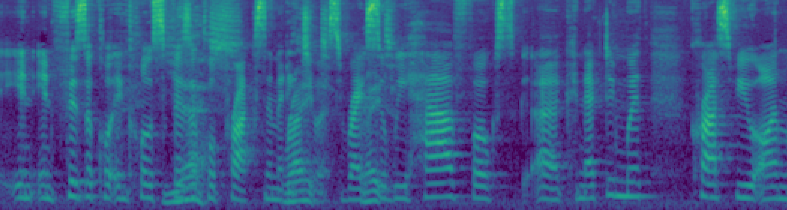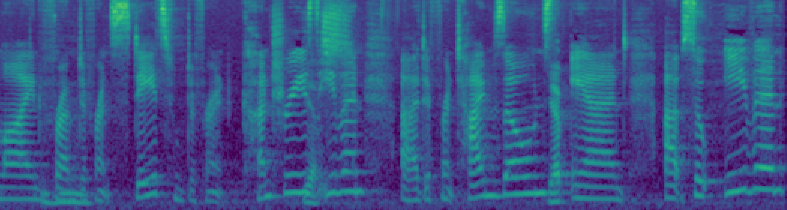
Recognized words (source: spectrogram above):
in, in physical in close physical Yes. proximity Right, to us right? right. so we have folks uh, connecting with crossview online from different states from different countries Mm-hmm. Yes. even uh, different time zones Yep. and uh, so even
